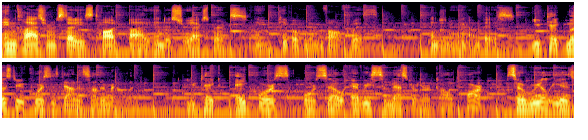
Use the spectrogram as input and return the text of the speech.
in classroom studies taught by industry experts and people who are involved with engineering on base. You take most of your courses down in Southern Maryland. You take a course or so every semester here at College Park. So really is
